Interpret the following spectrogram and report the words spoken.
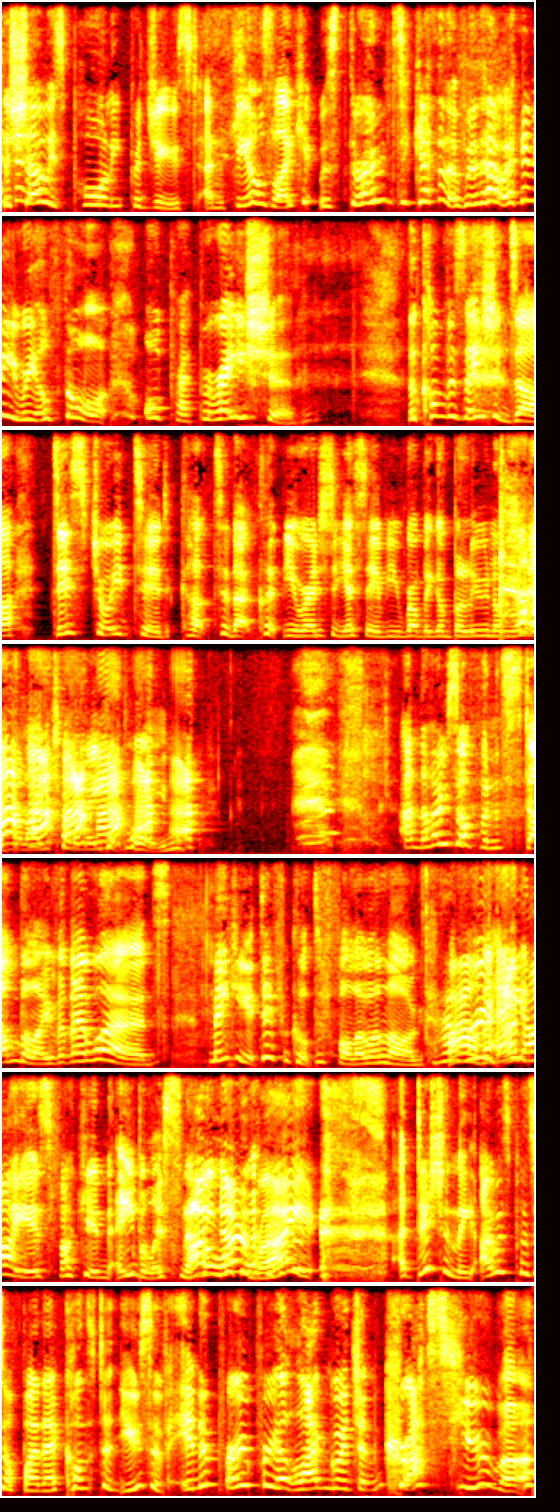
the show is poorly produced and feels like it was thrown together without any real thought or preparation. The conversations are disjointed. Cut to that clip you were editing yesterday of you rubbing a balloon on your head while I'm trying to make a point. And the hosts often stumble over their words, making it difficult to follow along. wow, rude. the I'm- AI is fucking ableist now. I know, right? Additionally, I was put off by their constant use of inappropriate language and crass humour.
